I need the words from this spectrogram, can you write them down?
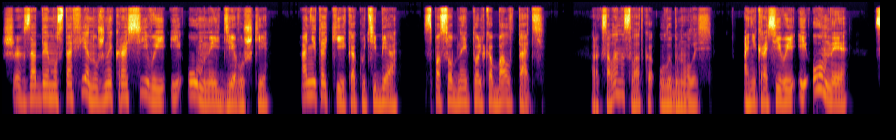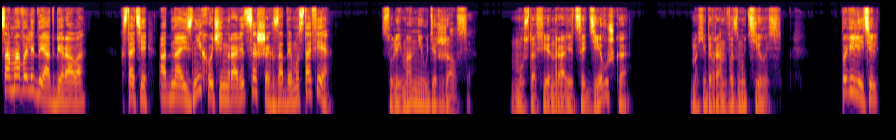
Шехзаде Мустафе нужны красивые и умные девушки, а не такие, как у тебя, способные только болтать. Роксолана сладко улыбнулась. Они красивые и умные, Сама Валиды отбирала. Кстати, одна из них очень нравится Шехзаде Мустафе». Сулейман не удержался. «Мустафе нравится девушка?» Махидевран возмутилась. «Повелитель,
